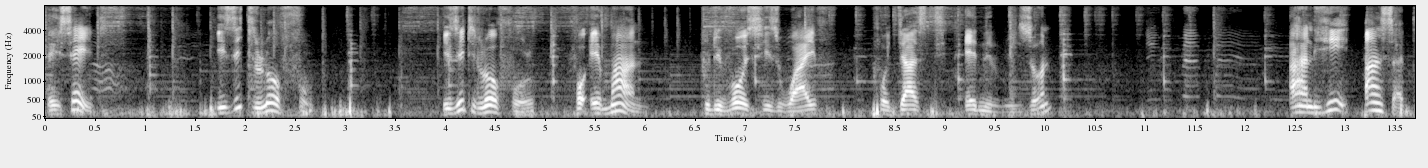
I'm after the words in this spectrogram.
They said, Is it lawful? Is it lawful for a man to divorce his wife for just any reason? And he answered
